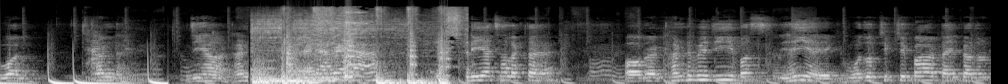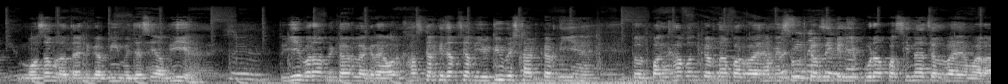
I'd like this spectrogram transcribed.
वन ठंड। जी हाँ ठंड। ठंड अच्छा लगता है। और ठंड में जी बस यही है एक वो जो चिपचिपा टाइप का जो मौसम रहता है गर्मी में जैसे अभी है। तो ये बड़ा बेकार लग रहा है और खास करके जब से अब यूट्यूब स्टार्ट कर दिए हैं तो पंखा बंद करना पड़ रहा है हमें शूट करने के लिए पूरा पसीना चल रहा है हमारा।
